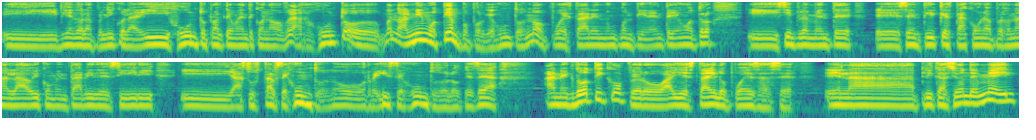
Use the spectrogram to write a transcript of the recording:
y viendo la película ahí junto prácticamente con la otra, junto, bueno, al mismo tiempo, porque juntos no, puede estar en un continente y en otro y simplemente sentir que estás con una persona al lado y comentar y decir y, asustarse juntos, ¿no? O reírse juntos o lo que sea anecdótico, pero ahí está y lo puedes hacer. En la aplicación de mail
